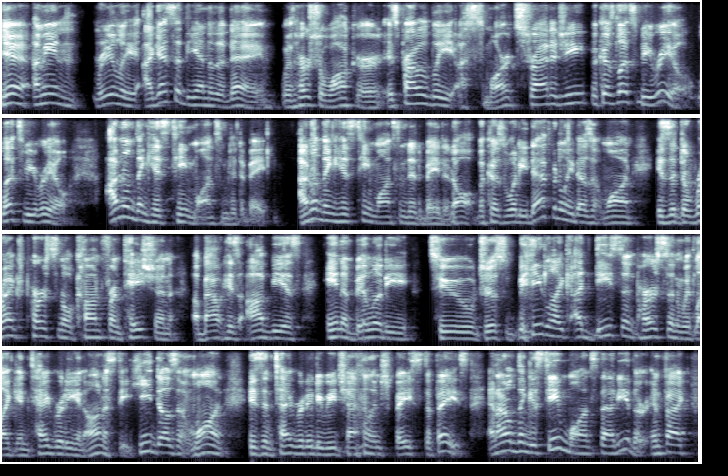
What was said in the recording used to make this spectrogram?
Yeah, I mean, really, I guess at the end of the day, with Herschel Walker, it's probably a smart strategy because let's be real. Let's be real. I don't think his team wants him to debate. I don't think his team wants him to debate at all because what he definitely doesn't want is a direct personal confrontation about his obvious inability to just be like a decent person with like integrity and honesty. He doesn't want his integrity to be challenged face to face. And I don't think his team wants that either. In fact,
